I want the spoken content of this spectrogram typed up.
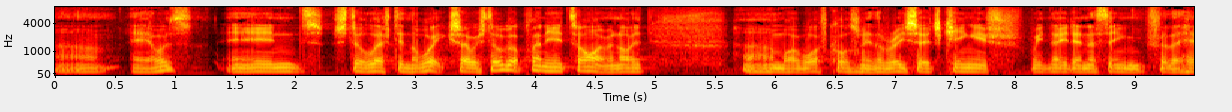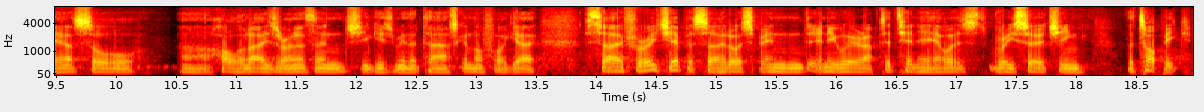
um, hours, and still left in the week. So we've still got plenty of time, and I uh, my wife calls me the research king. If we need anything for the house or uh, holidays or anything, she gives me the task and off I go. So for each episode, I spend anywhere up to 10 hours researching the topic,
